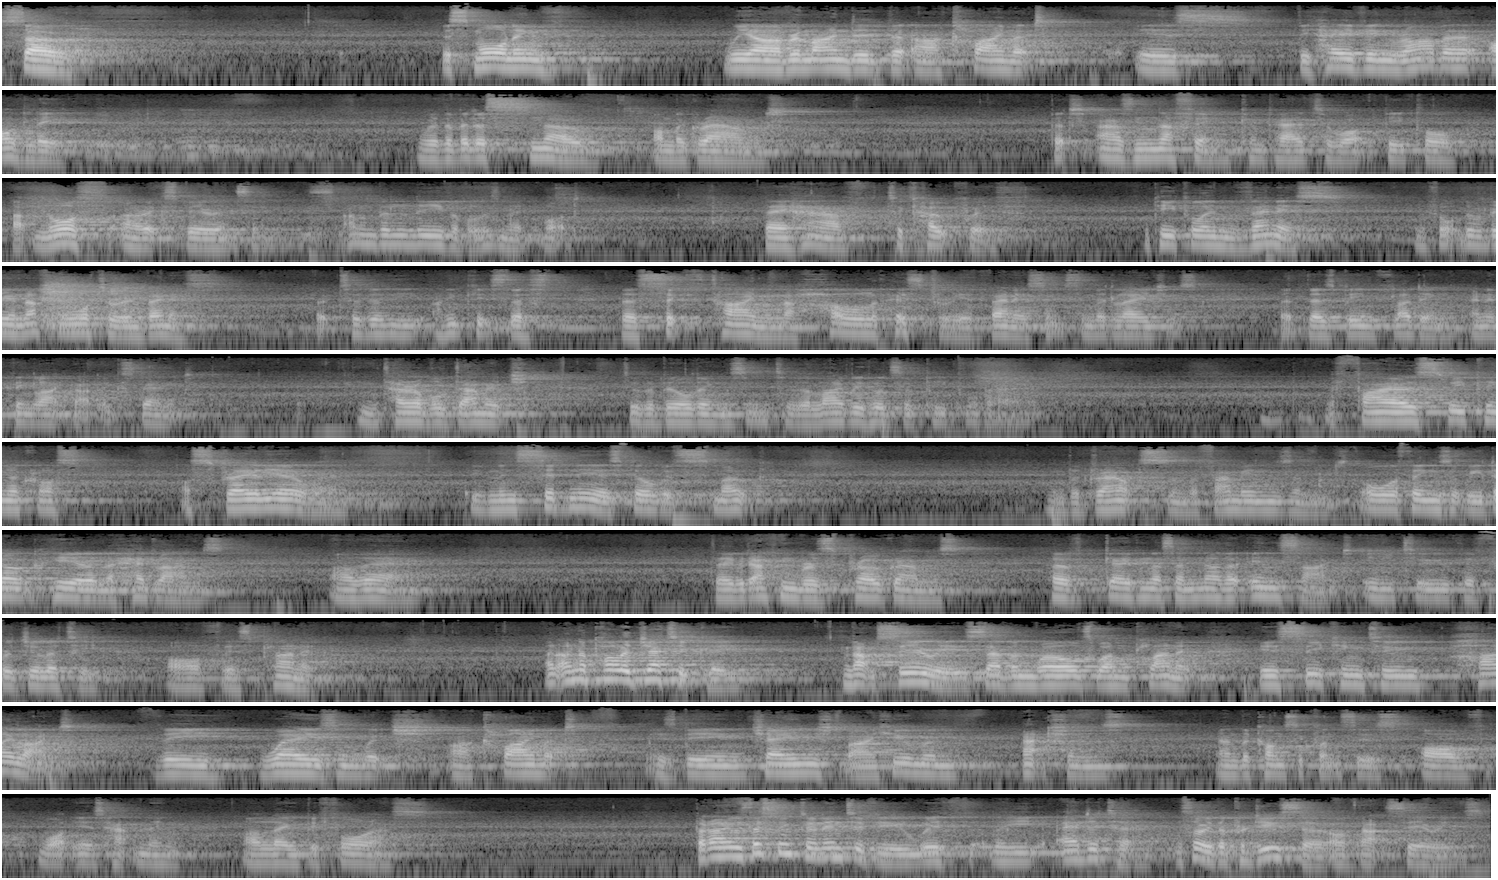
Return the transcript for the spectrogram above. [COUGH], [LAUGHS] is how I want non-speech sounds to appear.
So, this morning we are reminded that our climate is behaving rather oddly with a bit of snow on the ground, but as nothing compared to what people up north are experiencing. It's unbelievable, isn't it, what they have to cope with. People in Venice, we thought there would be enough water in Venice, but to the, I think it's the, the sixth time in the whole of history of Venice since the Middle Ages that there's been flooding, anything like that extent. And terrible damage to the buildings and to the livelihoods of people there. The fires sweeping across Australia, where even in Sydney is filled with smoke. The droughts and the famines and all the things that we don't hear in the headlines are there. David Attenborough's programs have given us another insight into the fragility of this planet. And unapologetically, that series, Seven Worlds, One Planet, is seeking to highlight the ways in which our climate is being changed by human actions and the consequences of what is happening are laid before us. But I was listening to an interview with the editor, sorry, the producer of that series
